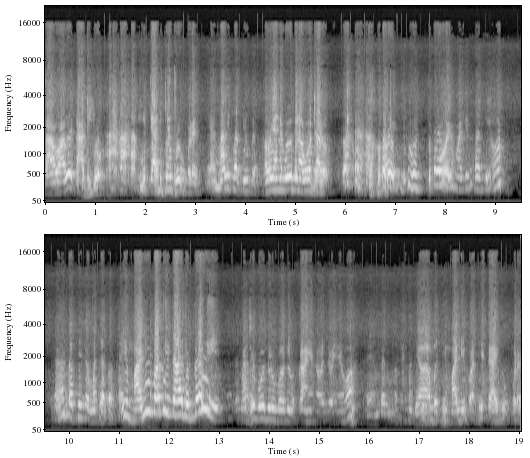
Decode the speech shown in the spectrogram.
તાવ આવે દાઢીઓ એ દાઢી ક્યાંથી ઉપડે? માલિક પરથી ઉપડે. હવે એને ગોદડા ઓઢાડો. હોય માલી બાથી હો. નથી જો મટે તો થાય એ માલી બાથી દાઢ ગઈ પછી બોદડું બોદડું કઈ ન જોઈએ બધી માલી બાથી દાઢ ઉપડે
